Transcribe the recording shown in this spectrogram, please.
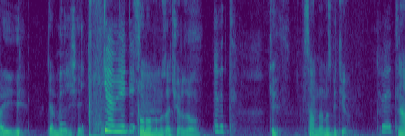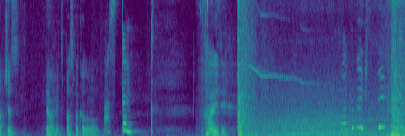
Ay gelmedi bir şey. Gelmedi. Son onlumuzu açıyoruz oğlum. Evet. Tüh sandığımız bitiyor. Evet. Ne yapacağız? Devam et bas bakalım oğlum. Bastım. Haydi. Bakmak istemiyorum.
